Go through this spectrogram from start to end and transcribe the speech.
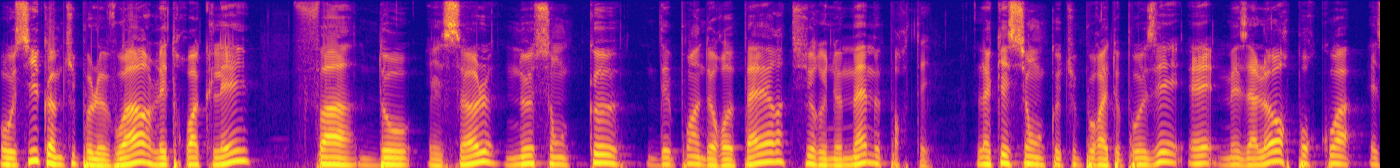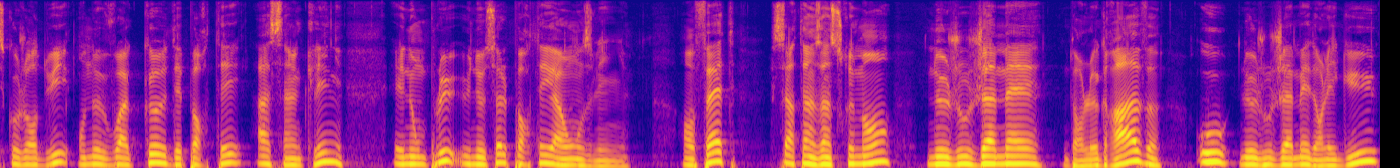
Aussi, comme tu peux le voir, les trois clés Fa, Do et Sol ne sont que des points de repère sur une même portée. La question que tu pourrais te poser est mais alors pourquoi est-ce qu'aujourd'hui on ne voit que des portées à 5 lignes et non plus une seule portée à 11 lignes? En fait, certains instruments ne jouent jamais dans le grave ou ne jouent jamais dans l'aigu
